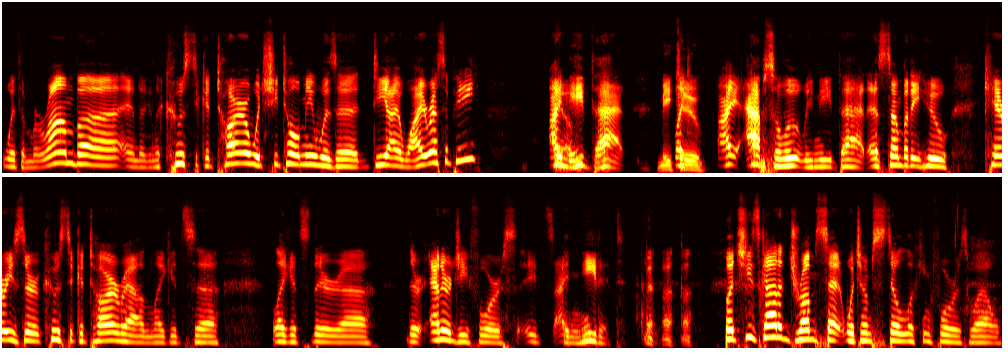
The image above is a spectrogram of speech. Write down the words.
with a marimba and an acoustic guitar which she told me was a DIY recipe. I Yep. need that. Me Like, too. I absolutely need that as somebody who carries their acoustic guitar around like it's uh like it's their uh their energy force. It's I need it. But she's got a drum set which I'm still looking for as well.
